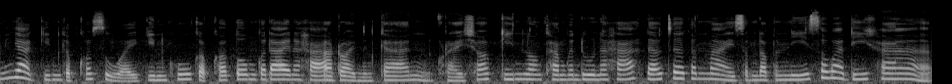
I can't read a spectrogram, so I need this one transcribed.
ไม่อยากกินกับข้าวสวย กินคู่กับข้าวต้มก็ได้นะคะ อร่อยเหมือนกัน ใครชอบกินลองทำกันดูนะคะ แล้วเจอกันใหม่สำหรับวันนี้ สวัสดีค่ะ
